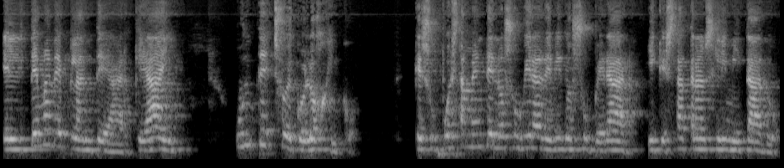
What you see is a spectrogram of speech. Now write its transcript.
El tema de plantear que hay un techo ecológico que supuestamente no se hubiera debido superar y que está translimitado,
